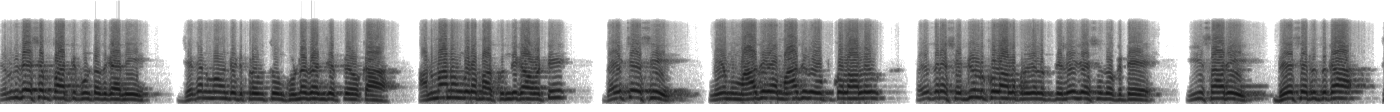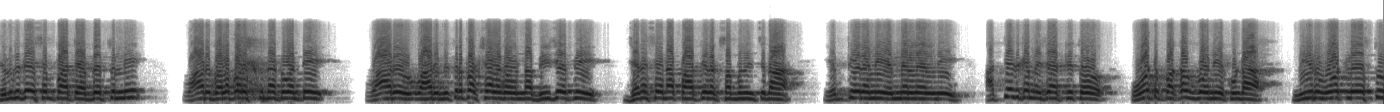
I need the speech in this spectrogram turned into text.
తెలుగుదేశం పార్టీకి ఉంటుంది కానీ జగన్మోహన్ రెడ్డి ప్రభుత్వంకి ఉండదని చెప్పే ఒక అనుమానం కూడా మాకుంది కాబట్టి దయచేసి మేము మాదిగా మాదిగ ఉపకులాలు తదితర షెడ్యూల్డ్ కులాల ప్రజలకు తెలియజేసేది ఒకటే. ఈసారి బేసరుదుగా తెలుగుదేశం పార్టీ అభ్యర్థుల్ని వారు బలపరుస్తున్నటువంటి వారు వారి మిత్రపక్షాలుగా ఉన్న బీజేపీ జనసేన పార్టీలకు సంబంధించిన ఎంపీలని ఎమ్మెల్యేలని అత్యధిక మెజార్టీతో ఓటు పక్కకు పోనీయకుండా మీరు ఓట్లు వేస్తూ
